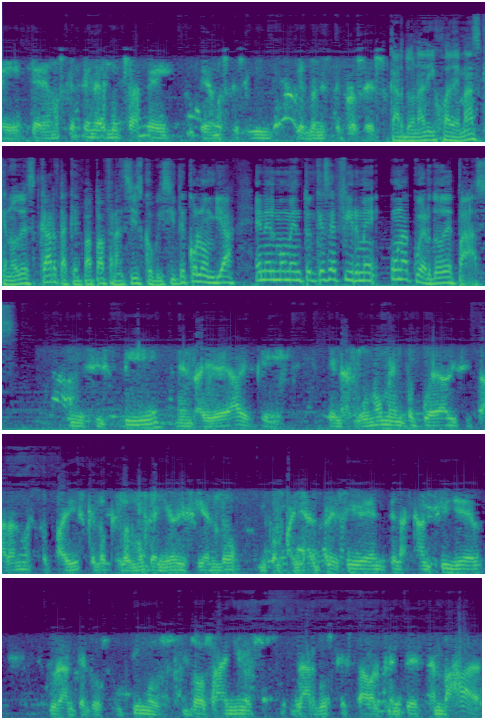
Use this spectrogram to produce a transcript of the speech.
eh, tenemos que tener mucha fe y tenemos que seguir viendo en este proceso. Cardona dijo además que no descarta que el Papa Francisco visite Colombia en el momento en que se firme un acuerdo de paz. Insistí en la idea de que en algún momento pueda visitar a nuestro país, que es lo que lo hemos venido diciendo mi compañía del presidente, la canciller, durante los últimos dos años largos que he estado al frente de esta embajada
